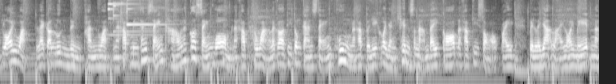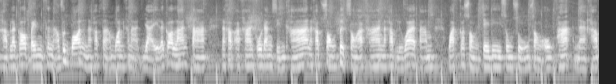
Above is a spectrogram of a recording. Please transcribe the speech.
800 วัตต์ และก็รุ่น 1000 วัตต์นะครับมีทั้งแสงขาวและก็แสงวอร์มนะครับสว่างและก็ที่ต้องการแสงพุ่งนะครับตัวนี้ก็อย่างเช่นสนามไดกอล์ฟนะครับที่ส่องออกไปเป็นระยะหลายร้อยเมตรนะครับแล้วก็เป็นสนามฟุตบอลนะครับสนามบอลขนาดใหญ่ แล้วก็ลานตาก นะครับอาคารโกดังสินค้านะครับสองตึก 2 อาคารนะครับหรือว่าตามวัดก็ส่องเจดีย์สูงสูงๆสององค์พระนะครับ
